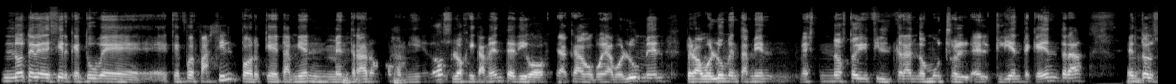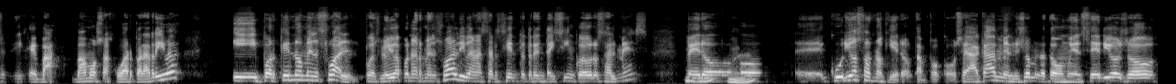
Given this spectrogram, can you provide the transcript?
No te voy a decir que tuve, que fue fácil, porque también me entraron como miedos, lógicamente. Digo, ¿qué hago? Voy a volumen, pero a volumen también no estoy filtrando mucho el, cliente que entra. Entonces dije, va, vamos a jugar para arriba. ¿Y por qué no mensual? Pues lo iba a poner mensual, iban a ser 135 euros al mes, pero eh, curiosos no quiero tampoco. O sea, acá yo me lo tomo muy en serio. Yo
